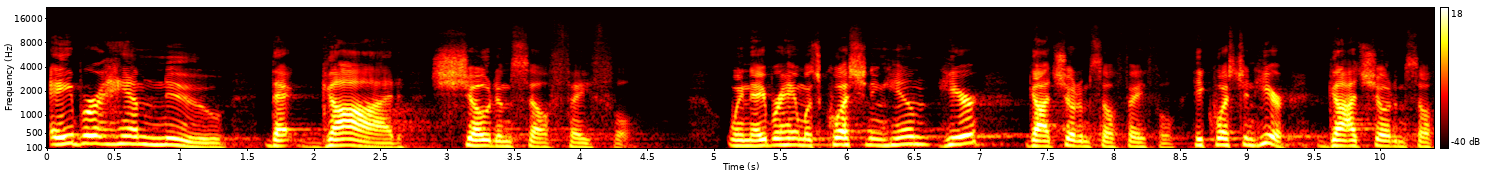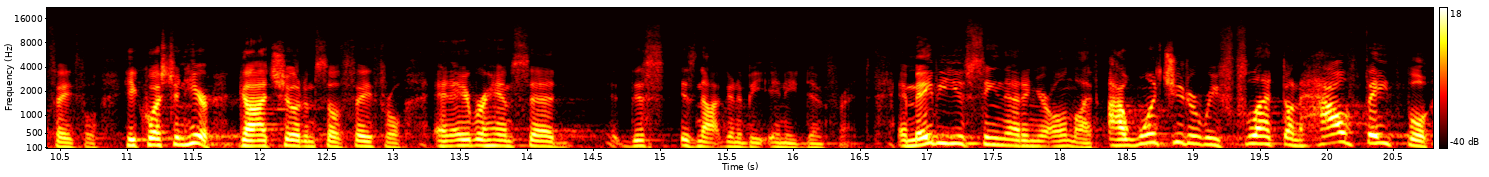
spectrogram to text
Abraham knew that God showed himself faithful. When Abraham was questioning him here, God showed himself faithful. He questioned here, God showed himself faithful. He questioned here, God showed himself faithful. And Abraham said, This is not going to be any different. And maybe you've seen that in your own life. I want you to reflect on how faithful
